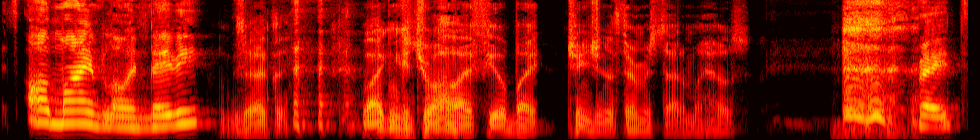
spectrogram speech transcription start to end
It's all mind blowing, baby. Exactly. well, I can control how I feel by changing the thermostat in my house. Right.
